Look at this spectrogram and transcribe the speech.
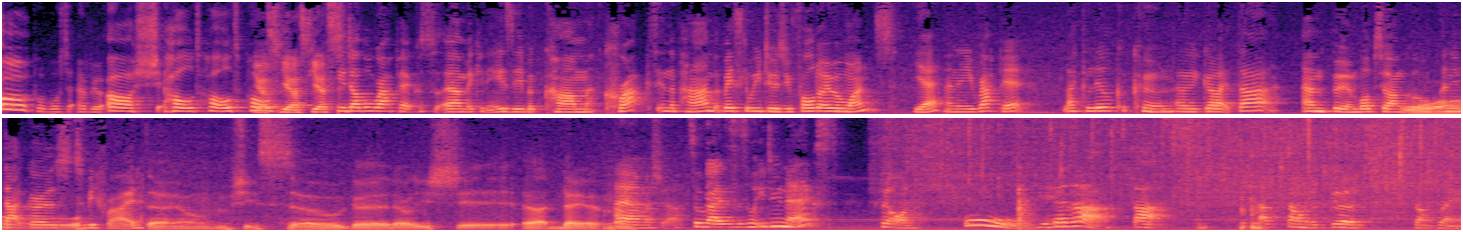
oh, pour water everywhere. Oh shit, hold, hold, hold. Yes, yes, yes. You double wrap it because um, it can easily become cracked in the pan. But basically what you do is you fold over once, yeah, and then you wrap it like a little cocoon. And you go like that, and boom, Bob's your uncle. And that goes to be fried. Damn, she's so good. Holy shit. Uh, damn. I am a chef. So guys, this is what you do next. Put it on. Oh, you hear that? That's, that's the sound of a good dumpling.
